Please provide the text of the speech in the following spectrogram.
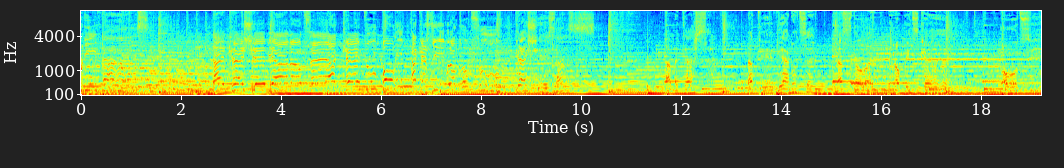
zvoní v nás. Najkrajšie Vianoce, aké tu boli a každým rokom sú krajšie zas. Pamätáš sa na tie Vianoce, na stole tropické ovocie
